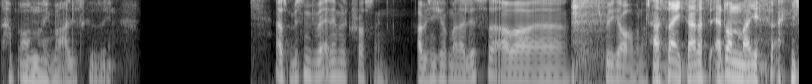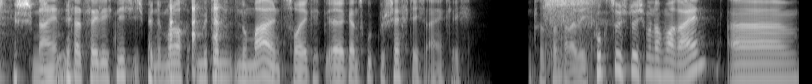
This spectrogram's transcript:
hab auch noch nicht mal alles gesehen. Das ist ein bisschen wie bei Animal Crossing. Habe ich nicht auf meiner Liste, aber äh, spiele ich auch immer noch. Hast du eigentlich da das Add-on mal jetzt eigentlich gespielt? Nein, tatsächlich nicht. Ich bin immer noch mit dem normalen Zeug äh, ganz gut beschäftigt eigentlich. Interessanterweise. Ich gucke zwischendurch immer noch mal rein. Äh,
